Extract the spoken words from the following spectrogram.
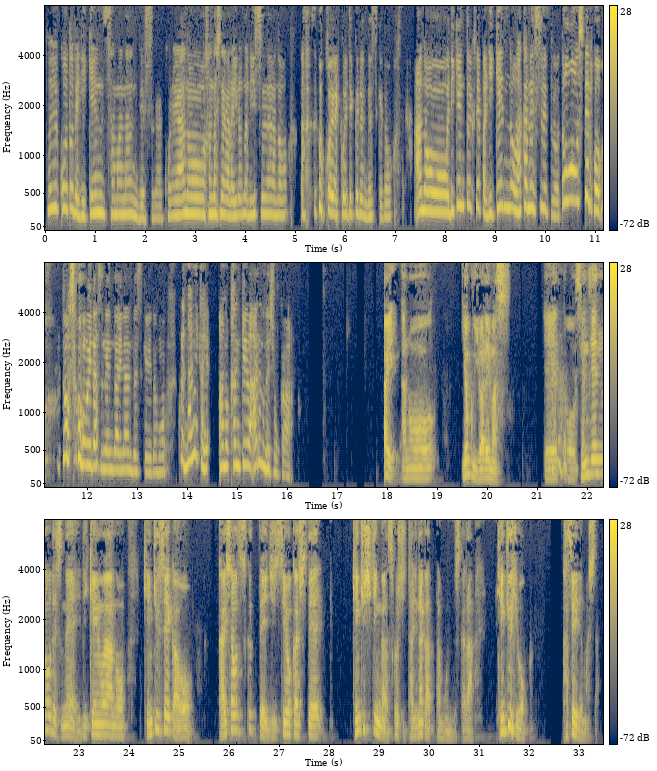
ということで、利権様なんですが、これ、あの、話しながらいろんなリスナーの 声が聞こえてくるんですけど、あの、利権といくと、やっぱ利権のわかめスープをどうしても、どうしても思い出す年代なんですけれども、これ何か、あの、関係はあるのでしょうか？はい、あの、よく言われます。えっ、ー、と、戦前のですね、利権は、あの、研究成果を会社を作って実用化して、研究資金が少し足りなかったもんですから、研究費を稼いでました。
